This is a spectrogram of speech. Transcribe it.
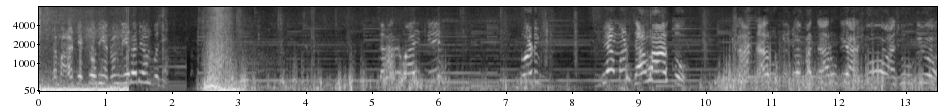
એટલે મારા ટ્રેક્ટરથી હેઠળ નહીં દેવાનું પછી. ચાર વાગ્યે દોઢ બે મણ જવા હતો. આ ચારું કીધો કે ચારું કે આશુ આશુ જેટલું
